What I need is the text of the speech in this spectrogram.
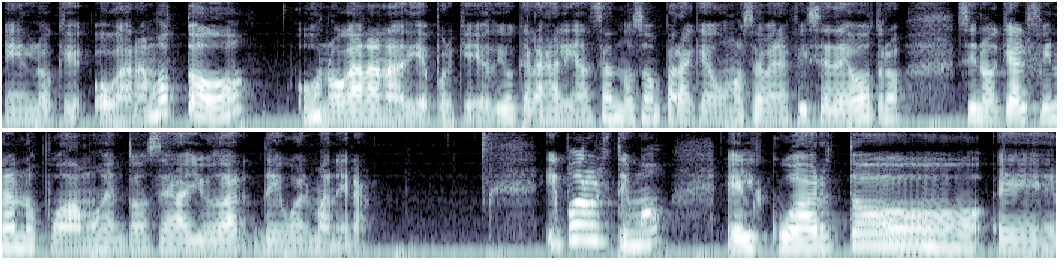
en lo que o ganamos todos o no gana nadie, porque yo digo que las alianzas no son para que uno se beneficie de otro, sino que al final nos podamos entonces ayudar de igual manera. Y por último, el cuarto, eh,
